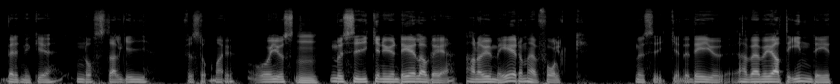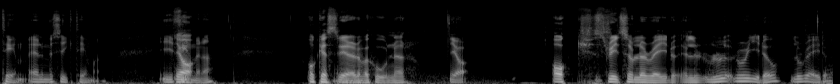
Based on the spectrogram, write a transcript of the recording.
väldigt mycket nostalgi, förstår man ju. Och just mm, musiken är ju en del av det. Han har ju med de här folkmusiken. Det är ju, han väver ju alltid in det i tem, eller musikteman i Ja. filmerna. orkestrerade versioner. Ja. Och Streets of Laredo, eller Laredo, Laredo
